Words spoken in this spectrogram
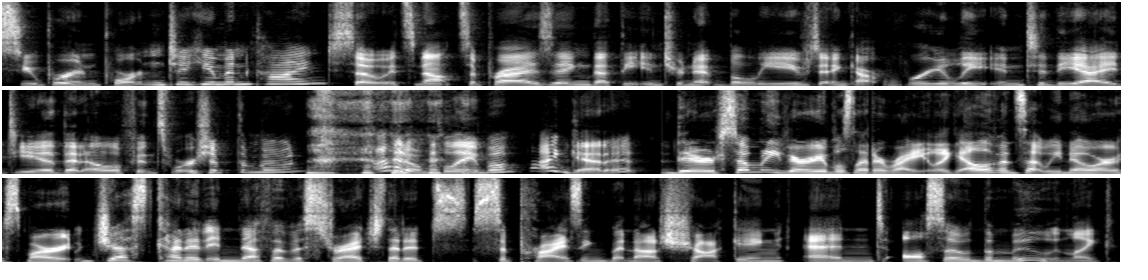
super important to humankind, so it's not surprising that the internet believed and got really into the idea that elephants worship the moon. I don't blame them. I get it. There are so many variables that are right. Like elephants that we know are smart, just kind of enough of a stretch that it's surprising but not shocking. And also the moon. Like,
